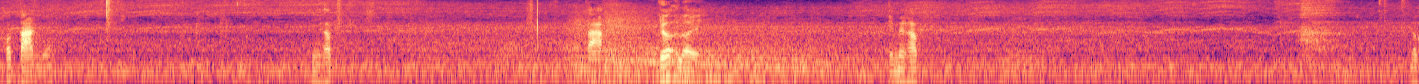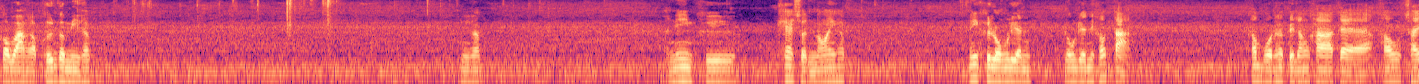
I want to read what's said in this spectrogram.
เขาต่างเนี่ยนี่ครับตากเยอะเลย เห็นไหมครับ แล้วก็วางกับพื้นก็มีครับ นี่ครับ อันนี้คือแค่ส่วนน้อยครับ นี่คือโรงเรียนโรงเรียนที่เขาตากข้างบนเขาเป็นหลังคาแต่เขาใช้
